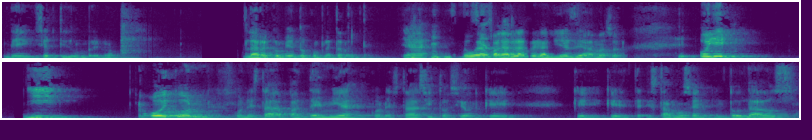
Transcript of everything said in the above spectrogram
de incertidumbre, ¿no? La recomiendo completamente. Ya me voy a pagar las regalías de Amazon. Oye, y hoy con, con esta pandemia, con esta situación que, que, que estamos en, en, todos lados,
